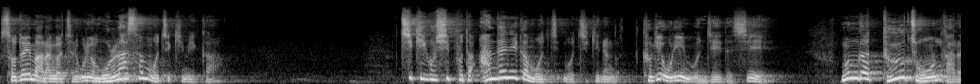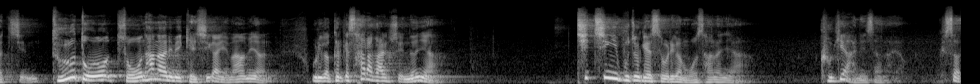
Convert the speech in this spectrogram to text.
서도에 말한 것처럼 우리가 몰라서 못 지킵니까? 지키고 싶어도 안 되니까 못, 못 지키는 것. 그게 우리의 문제이듯이 뭔가 더 좋은 가르침, 더 좋은 하나님의 계시가 임하면 우리가 그렇게 살아갈 수 있느냐? 티칭이 부족해서 우리가 못 사느냐? 그게 아니잖아요. 그래서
